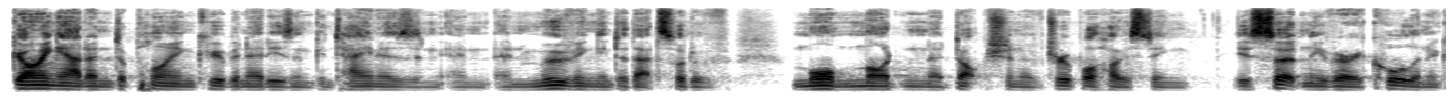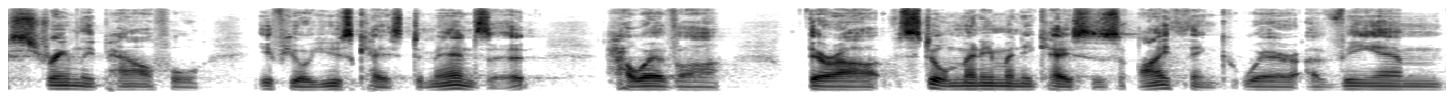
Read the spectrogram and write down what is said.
Going out and deploying Kubernetes and containers and, and, and moving into that sort of more modern adoption of Drupal hosting is certainly very cool and extremely powerful if your use case demands it. However, there are still many, many cases, I think, where a VM,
